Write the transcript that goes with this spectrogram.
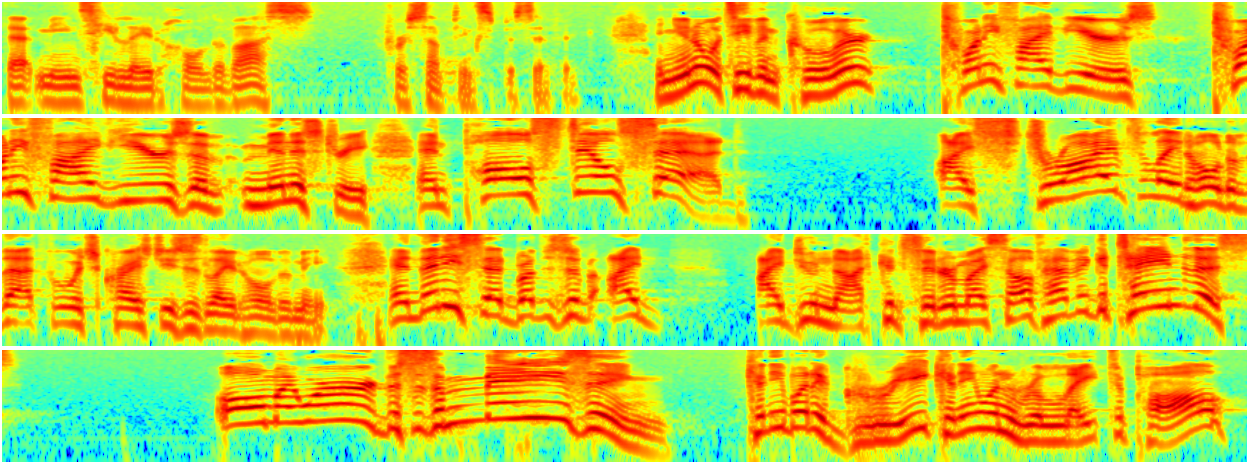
that means he laid hold of us for something specific. And you know what's even cooler? 25 years, 25 years of ministry, and Paul still said, I strive to lay hold of that for which Christ Jesus laid hold of me. And then he said, brothers, I, I do not consider myself having attained this. Oh my word, this is amazing. Can anybody agree? Can anyone relate to Paul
